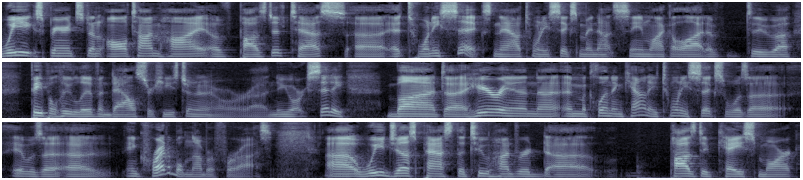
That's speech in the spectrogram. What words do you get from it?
We experienced an all time high of positive tests uh, at 26. Now, 26 may not seem like a lot of, to people who live in Dallas or Houston or uh, New York City. But uh, here in uh, in McLennan County, 26 was a it was a, a incredible number for us. Uh, we just passed the 200 uh, positive case mark.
